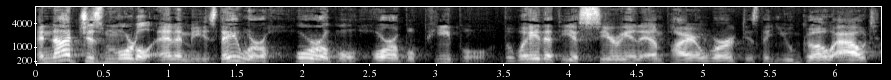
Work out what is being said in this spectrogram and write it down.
And not just mortal enemies, they were horrible, horrible people. The way that the Assyrian Empire worked is that you go out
